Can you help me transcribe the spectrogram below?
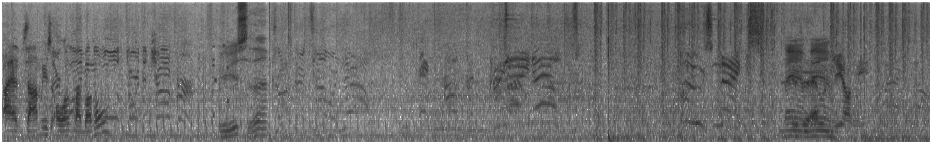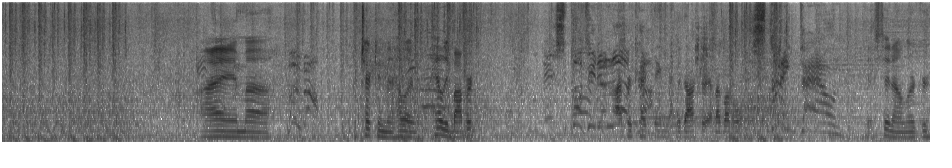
I have zombies all over my butthole. Pull us toward the chopper. You're used to that. Who's next? Bam, bam. On me. I am uh, protecting the heli helibopper. Spotted a I'm protecting the doctor and my butthole. Stay down. Yeah, stay down, lurker.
